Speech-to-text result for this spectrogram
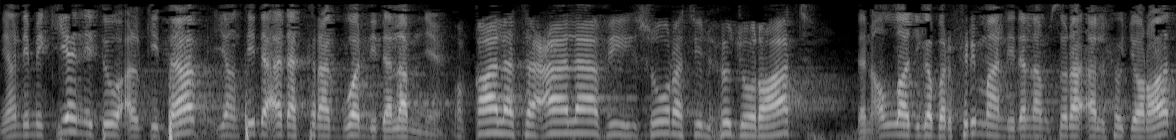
yang demikian itu alkitab yang tidak ada keraguan di dalamnya. Qala ta'ala fi suratil hujurat Dan Allah juga berfirman di dalam surah Al-Hujurat,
